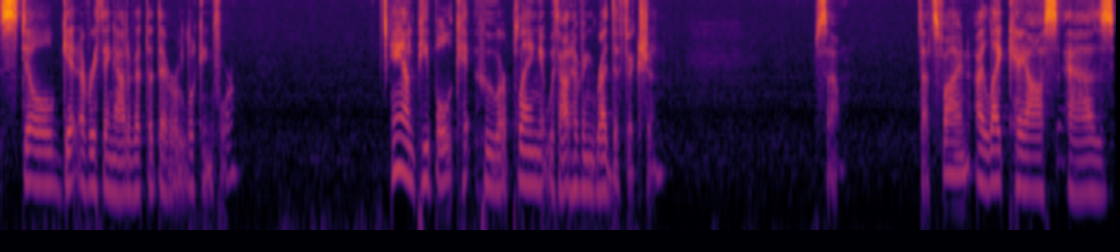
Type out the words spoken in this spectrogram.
still get everything out of it that they're looking for. And people who are playing it without having read the fiction. So that's fine. I like chaos as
